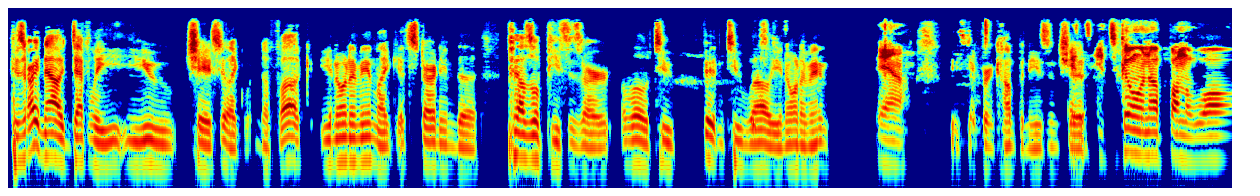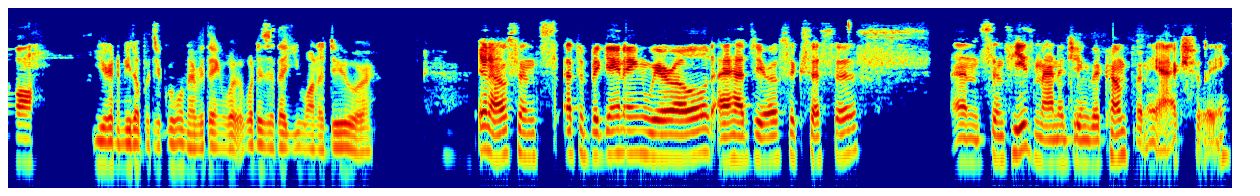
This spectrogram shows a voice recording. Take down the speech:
Because right now, definitely you, Chase, you're like, what the fuck? You know what I mean? Like, it's starting to, puzzle pieces are a little too, fitting too well, you know what I mean? Yeah, These different companies and shit. it's it's going up on the wall. You're gonna meet up with your ghoul and everything. What, what is it that you want to do, or? You know, since at the beginning we were old, I had zero successes. And since he's managing the company, actually,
